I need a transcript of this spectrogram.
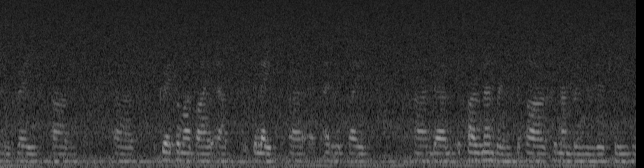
and very um, uh, great remark by uh, the late uh, Edward Said. And um, it's by remembering, the power of remembering and the, the,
